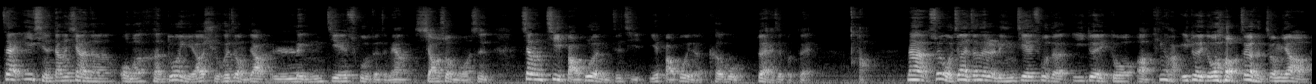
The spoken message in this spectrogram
在疫情的当下呢，我们很多人也要学会这种叫零接触的怎么样销售模式，这样既保护了你自己，也保护你的客户，对还是不对？那所以我教你这个零接触的一对多哦，听好，一对多 这个很重要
